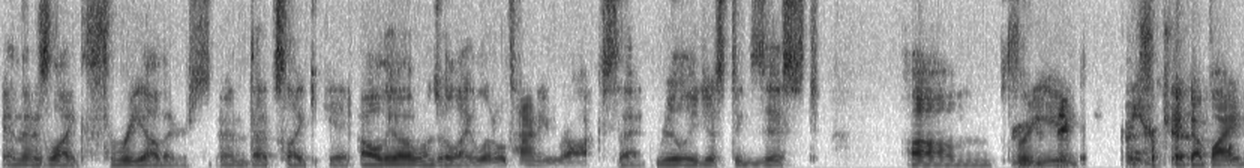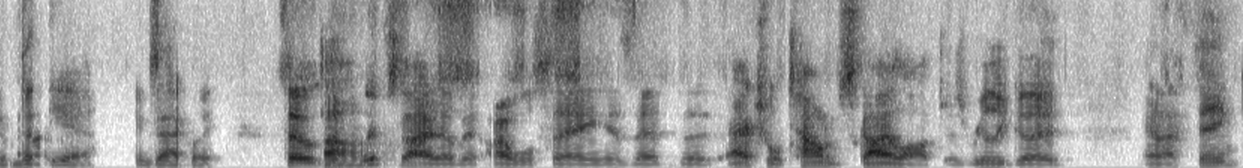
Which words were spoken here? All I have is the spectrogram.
and there's like three others, and that's like it. All the other ones are like little tiny rocks that really just exist um, for you to you pick up treasure pick up item. Yeah, exactly. So the Um, flip side of it, I will say, is that the actual town of Skyloft is really good, and I think,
